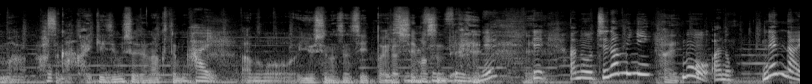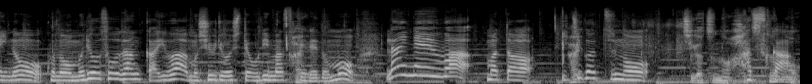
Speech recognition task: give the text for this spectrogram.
まあ、狭間会計事務所じゃなくても、はい、あの優秀な先生いっぱいいらっしゃいますんで。ね、であのちなみに、はい、もうあの年内のこの無料相談会はもう終了しておりますけれども、はい、来年はまた1月の、1 1月の20日の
